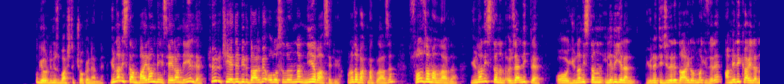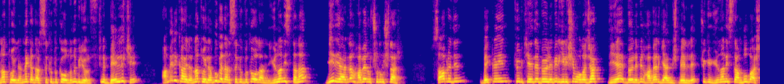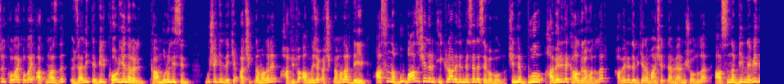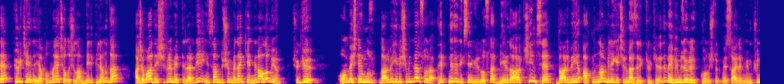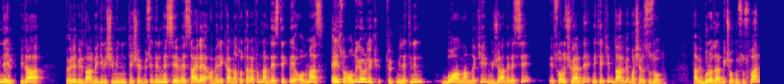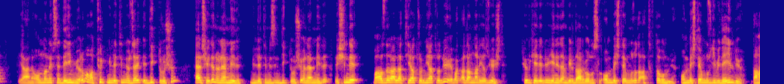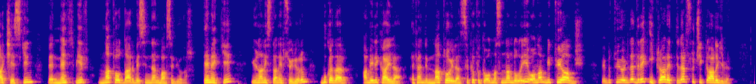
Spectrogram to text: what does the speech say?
Bu gördüğünüz başlık çok önemli. Yunanistan bayram değil seyran değil de Türkiye'de bir darbe olasılığından niye bahsediyor? Buna da bakmak lazım. Son zamanlarda Yunanistan'ın özellikle o Yunanistan'ın ileri gelen yöneticileri dahil olmak üzere Amerika ile NATO ile ne kadar sıkı fıkı olduğunu biliyoruz. Şimdi belli ki Amerika ile NATO ile bu kadar sıkı fıkı olan Yunanistan'a bir yerden haber uçurmuşlar. Sabredin Bekleyin Türkiye'de böyle bir girişim olacak diye böyle bir haber gelmiş belli. Çünkü Yunanistan bu başlığı kolay kolay atmazdı. Özellikle bir kor generalin, Kamburudis'in bu şekildeki açıklamaları hafife alınacak açıklamalar değil. Aslında bu bazı şeylerin ikrar edilmesine de sebep oldu. Şimdi bu haberi de kaldıramadılar. Haberi de bir kere manşetten vermiş oldular. Aslında bir nevi de Türkiye'de yapılmaya çalışılan bir planı da acaba deşifre mi ettiler diye insan düşünmeden kendini alamıyor. Çünkü 15 Temmuz darbe girişiminden sonra hep ne dedik sevgili dostlar? Bir daha kimse darbeyi aklından bile geçirmez dedik Türkiye'de değil mi? Hepimiz öyle konuştuk vesaire. Mümkün değil. Bir daha öyle bir darbe girişiminin teşebbüs edilmesi vesaire Amerika NATO tarafından destekli olmaz. En son oldu gördük. Türk milletinin bu anlamdaki mücadelesi e, sonuç verdi. Nitekim darbe başarısız oldu. Tabi burada birçok husus var. Yani onların hepsine değinmiyorum ama Türk milletinin özellikle dik duruşu her şeyden önemliydi. Milletimizin dik duruşu önemliydi. E şimdi bazıları hala tiyatro miyatro diyor ya bak adamlar yazıyor işte. Türkiye'de diyor yeniden bir darbe olasılığı. 15 Temmuz'da da atıfta bulunuyor. 15 Temmuz gibi değil diyor. Daha keskin ve net bir NATO darbesinden bahsediyorlar. Demek ki Yunanistan hep söylüyorum bu kadar Amerika ile efendim NATO ile sıkı fıkı olmasından dolayı ona bir tüyo almış. Ve bu tüyoyu da direkt ikrar ettiler suç ikrarı gibi.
